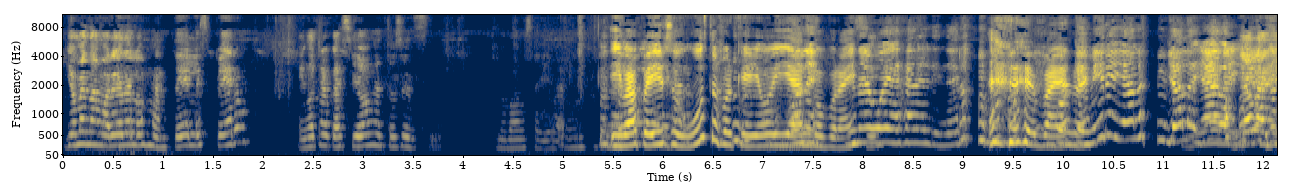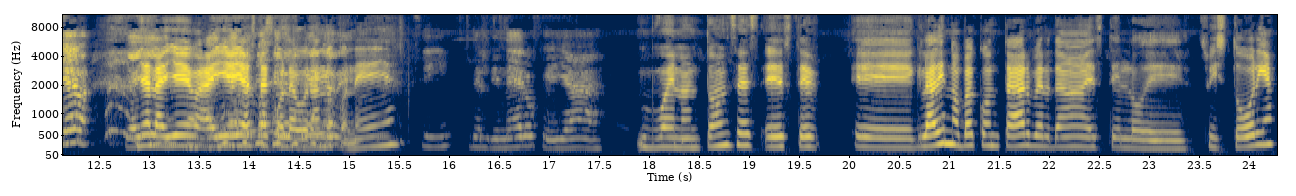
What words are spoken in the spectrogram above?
Yo me enamoré de los manteles, pero en otra ocasión entonces nos vamos a llevar uno. Y va a pedir su gusto porque yo oí Bueno, algo por ahí. No le voy a dejar el dinero. Porque mire, ya, ya la llevo. Ya la lleva. Ya la lleva, ahí ella está Sí, sí, sí, colaborando de- con ella. Sí. Del dinero que ya. Bueno, entonces, este, eh, Gladys nos va a contar, ¿verdad? Este, lo de su historia.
